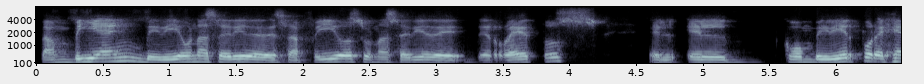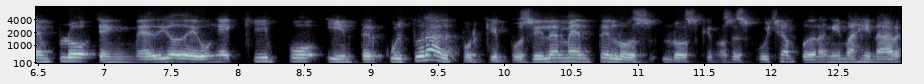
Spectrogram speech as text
también vivía una serie de desafíos, una serie de, de retos. El, el, convivir, por ejemplo, en medio de un equipo intercultural, porque posiblemente los, los que nos escuchan podrán imaginar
